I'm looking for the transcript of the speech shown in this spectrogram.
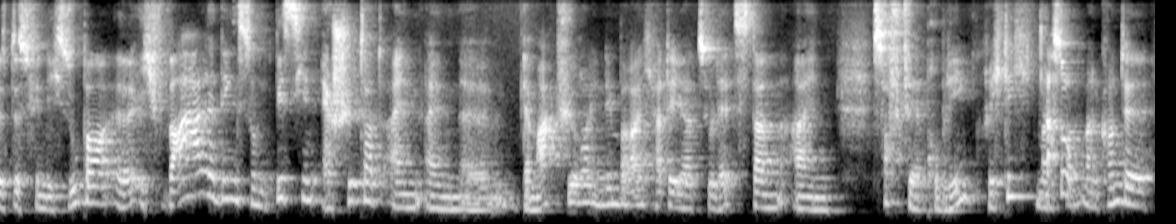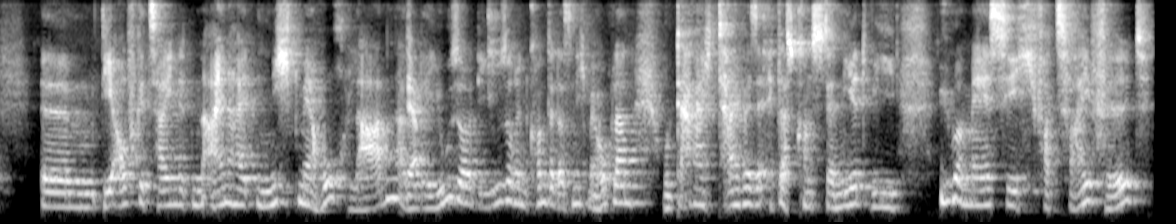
Das, das finde ich super. Äh, Ich war allerdings so ein bisschen erschüttert. Ein, ein, äh, der Marktführer in dem Bereich hatte ja zuletzt dann ein Softwareproblem, richtig? Man, Ach so. kon- man konnte ähm, die aufgezeichneten Einheiten nicht mehr hochladen. Also Ja. der User, die Userin konnte das nicht mehr hochladen. Und da war ich teilweise etwas konsterniert, wie übermäßig verzweifelt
